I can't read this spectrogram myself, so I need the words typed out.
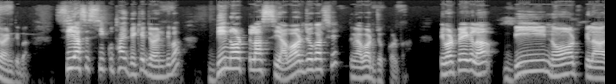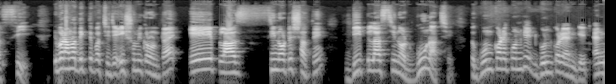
জয়েন্ট দিবা। সি আছে সি কোথায় দেখে জয়েন্ট দিবা। বি নট প্লাস সি আবার যোগ আছে, তুমি আবার যোগ করবা। এবার পেয়ে গেলা বি নট প্লাস সি এবার আমরা দেখতে পাচ্ছি যে এই সমীকরণটায় এ প্লাস সি নটের সাথে বি প্লাস সি নট গুণ আছে। তো গুণ করে কোন গেট গুণ করে অ্যান্ড গেট অ্যান্ড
